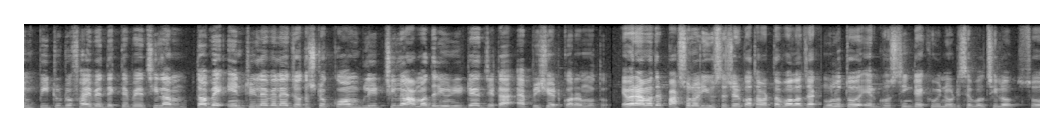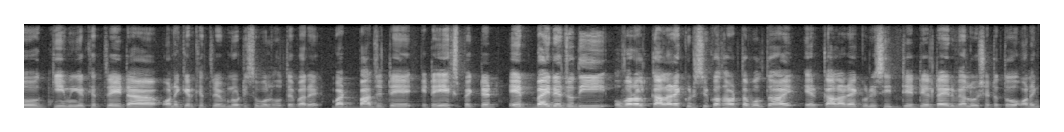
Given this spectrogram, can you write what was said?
এমপি টু টু ফাইভে দেখতে পেয়েছিলাম। তবে এন্ট্রি লেভেলে যথেষ্ট কম ব্লিড ছিল আমাদের ইউনিটে যেটা অ্যাপ্রিসিয়েট করার মতো। এবার আমাদের পার্সোনাল ইউসেজের কথাবার্তা বলা যাক। মূলত এর ঘোস্টিংটাই খুবই নোটিসেবল ছিল। সো গেমিং এর ক্ষেত্রে এটা অনেকের ক্ষেত্রে নোটিসেবল হতে পারে বাট বাজেটে এটাই এক্সপেক্টেড এর বাইরে যদি ওভারঅল কালার অ্যাকুরেসির কথাবার্তা বলতে হয়, এর কালার অ্যাকুরেসি ডেল্টা এর ভ্যালু সেটা তো অনেক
